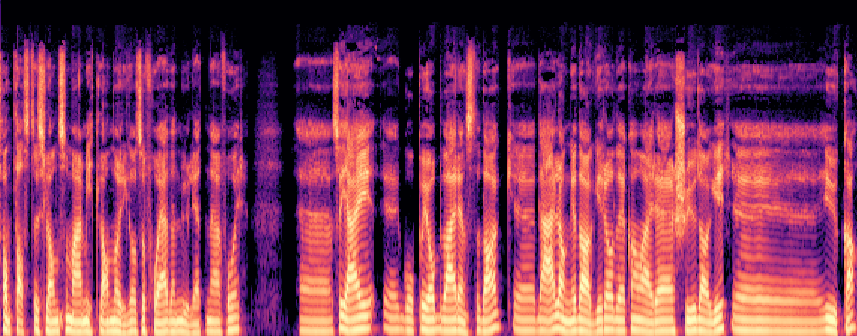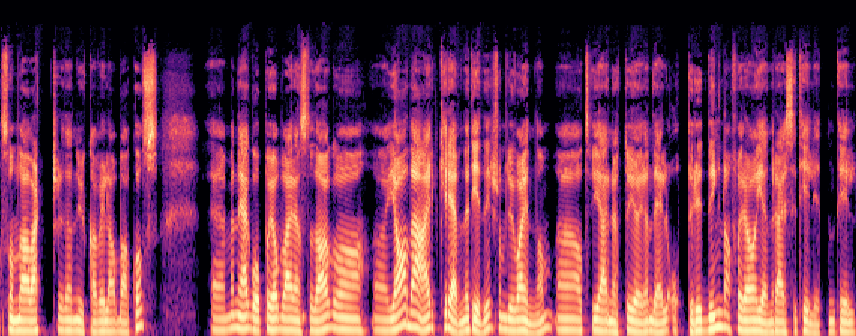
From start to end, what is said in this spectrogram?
fantastisk land som er mitt land Norge, og så får jeg den muligheten jeg får. Eh, Så jeg eh, går på jobb hver eneste dag. Eh, Det er lange dager, og det kan være sju dager i uka, som det har vært den uka vi la bak oss. Men jeg går på jobb hver eneste dag, og ja, det er krevende tider, som du var innom. At vi er nødt til å gjøre en del opprydding da, for å gjenreise tilliten til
